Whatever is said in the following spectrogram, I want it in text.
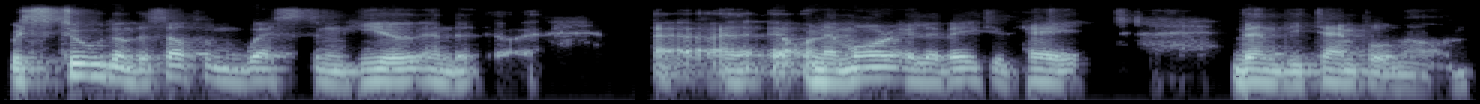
which stood on the southern western hill and uh, uh, on a more elevated height than the Temple Mount.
